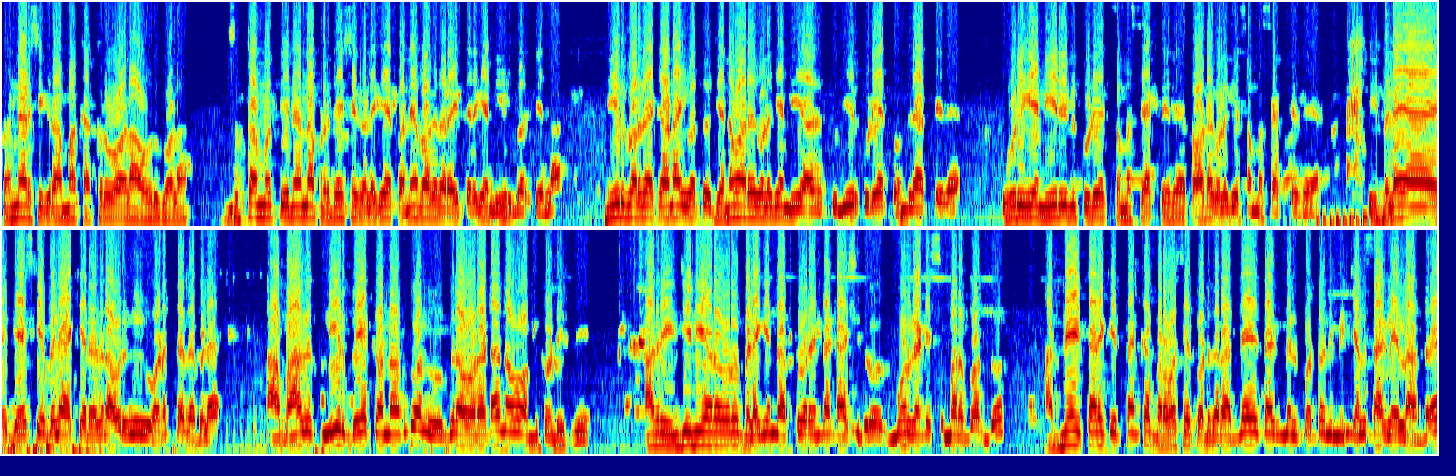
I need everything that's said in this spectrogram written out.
ಕಣ್ಣರಸಿ ಗ್ರಾಮ, ಕಕ್ರವಾಳ, ಅವ್ರಗೋಳ ಸುತ್ತಮುತ್ತಲಿನ ಪ್ರದೇಶಗಳಿಗೆ ಕೊನೆ ಭಾಗದ ರೈತರಿಗೆ ನೀರು ಬರ್ತಿಲ್ಲ. ನೀರು ಬರದ ಕಾರಣ ಇವತ್ತು ಜನವರಿಗಳಿಗೆ ನೀರು ಕುಡಿಯಕ್ ತೊಂದರೆ ಆಗ್ತಿದೆ. ಊರಿಗೆ ನೀರಿನ ಕುಡಿಯಕ್ ಸಮಸ್ಯೆ ಆಗ್ತಿದೆ, ತೋಟಗಳಿಗೆ ಸಮಸ್ಯೆ ಆಗ್ತಿದೆ. ಈ ಬೆಳೆ, ಬೇಸಿಗೆ ಬೆಳೆ ಹಾಕಿರೋದ್ರೆ ಅವ್ರಿಗೂ ಒಣಗ್ತಾ ಇದೆ ಬೆಳೆ. ಆ ಭಾಗಕ್ಕೆ ನೀರ್ ಬೇಕು ಅನ್ನೋದು ಒಂದು ಉಗ್ರ ಹೋರಾಟ ನಾವು ಹಮ್ಮಿಕೊಂಡಿದ್ವಿ. ಆದ್ರೆ ಇಂಜಿನಿಯರ್ ಅವರು ಬೆಳಗ್ಗೆಯಿಂದ ಹತ್ತುವರೆಯಿಂದ ಕಾಯಿಸಿದ್ರು. ಮೂರ್ ಗಂಟೆ ಸುಮಾರು ಬಂದು ಹದಿನೈದು ತಾರೀಕಿನ ತನಕ ಭರವಸೆ ಕೊಟ್ಟಿದ್ದಾರೆ. ಹದಿನೈದು ತಾರೀಕು ಮೇಲ್ಪಟ್ಟು ನಿಮಗೆ ಕೆಲಸ ಆಗ್ಲಿಲ್ಲ ಅಂದ್ರೆ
